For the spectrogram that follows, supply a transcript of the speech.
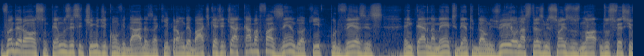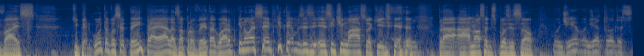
Vander Olson, temos esse time de convidadas aqui para um debate que a gente acaba fazendo aqui, por vezes, internamente, dentro da Unijuí ou nas transmissões dos, no, dos festivais. Que pergunta você tem para elas? Aproveita agora, porque não é sempre que temos esse, esse timaço aqui para a nossa disposição. Bom dia, bom dia a todas.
